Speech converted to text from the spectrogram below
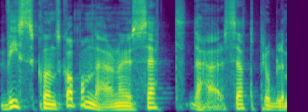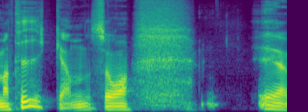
viss kunskap om det här. Han har ju sett det här, sett problematiken. Så Eh,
